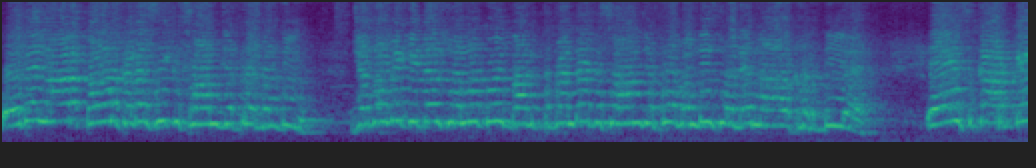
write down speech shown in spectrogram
ਉਹਦੇ ਨਾਲ ਕੌਣ ਖੜੇ ਸੀ? ਕਿਸਾਨ ਜਥੇਬੰਦੀ। ਜਦੋਂ ਵੀ ਕਿਤੇ ਤੁਹਾਨੂੰ ਕੋਈ ਵਕਤ ਪੈਂਦਾ ਕਿਸਾਨ ਜਥੇਬੰਦੀ ਤੁਹਾਡੇ ਨਾਲ ਖੜਦੀ ਹੈ। ਇਸ ਕਰਕੇ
